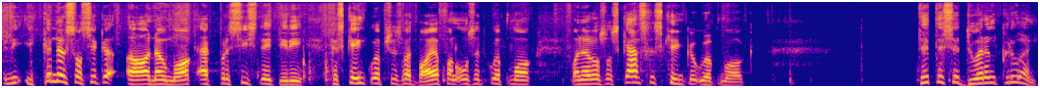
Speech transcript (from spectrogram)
En die, die kinders sal seker ah nou maak ek presies net hierdie geskenk oop soos wat baie van ons dit oopmaak wanneer ons ons Kersgeskenke oopmaak. Dit is 'n doringkroon.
